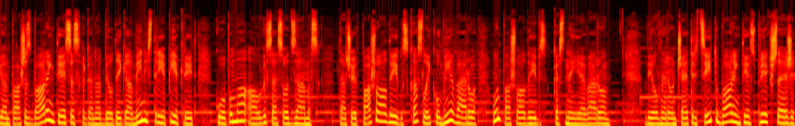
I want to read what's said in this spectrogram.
Gan pašas bāriņtiesas, gan atbildīgā ministrija piekrīt, kopumā algas esot zemas, taču ir pašvaldības, kas likumu ievēro, un pašvaldības, kas neievēro. Vilner un četri citu bāriņtiesu priekšsēži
